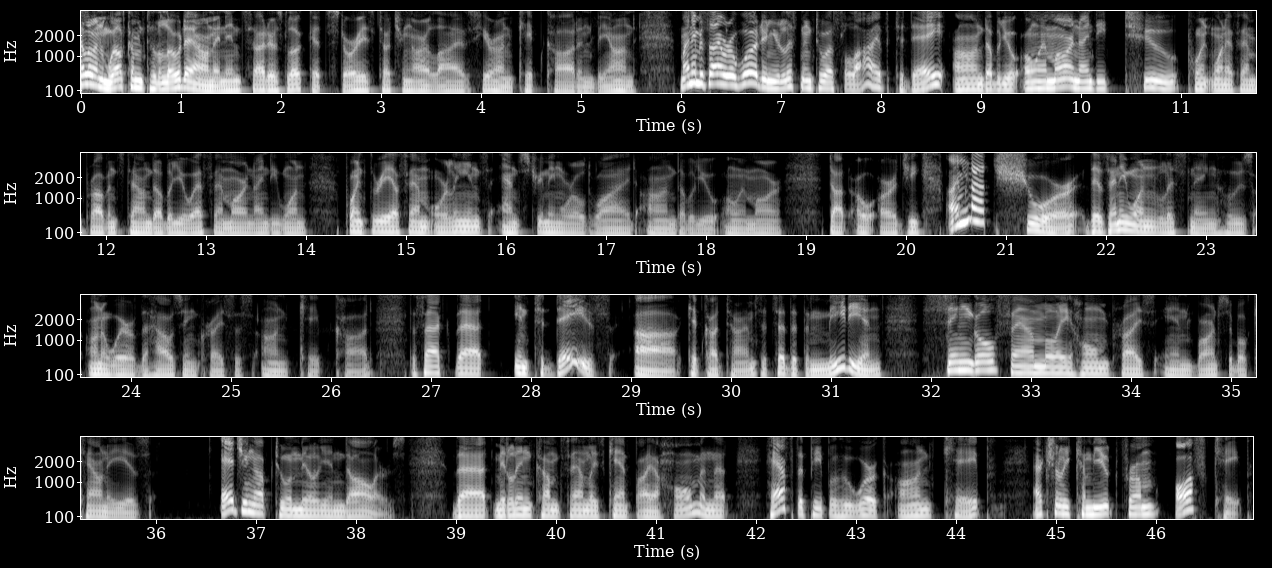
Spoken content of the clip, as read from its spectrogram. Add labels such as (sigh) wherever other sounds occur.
Hello and welcome to the Lowdown, an insider's look at stories touching our lives here on Cape Cod and beyond. My name is Ira Wood, and you're listening to us live today on WOMR 92.1 FM Provincetown, WFMR 91.3 FM Orleans, and streaming worldwide on WOMR.org. I'm not sure there's anyone listening who's unaware of the housing crisis on Cape Cod. The fact that in today's uh, Cape Cod Times, it said that the median single family home price in Barnstable County is edging up to a million dollars. That middle income families can't buy a home, and that half the people who work on Cape actually commute from off Cape.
